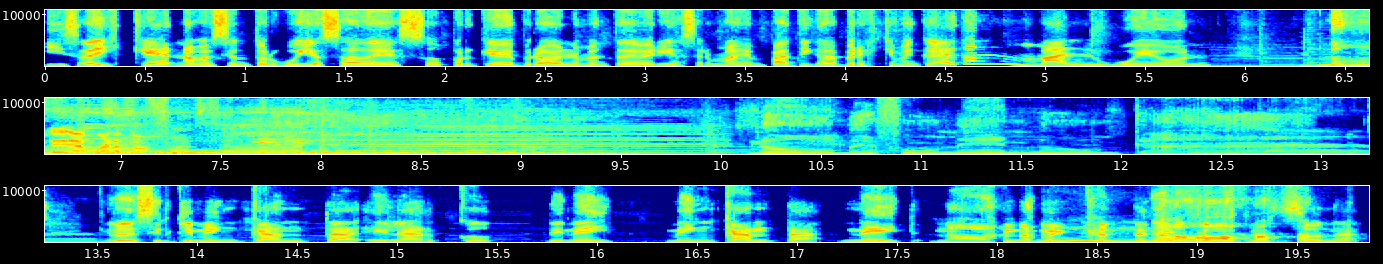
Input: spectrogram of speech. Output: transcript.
Y ¿sabéis qué? No me siento orgullosa de eso porque probablemente debería ser más empática, pero es que me cae tan mal, weón. No. Estoy de acuerdo. No me funen nunca. Quiero decir que me encanta el arco de Nate. Me encanta Nate. No, no me encanta Nate como persona,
